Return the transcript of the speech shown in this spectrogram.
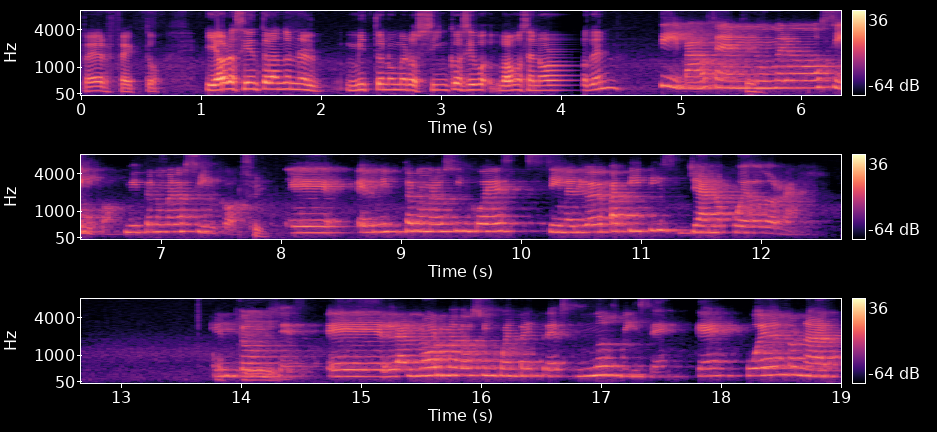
Perfecto. Y ahora sí, entrando en el mito número 5, si vamos en orden. Sí, vamos en el número 5, mito número 5. Eh, el mito número 5 es, si me dio hepatitis, ya no puedo donar. Entonces, eh, la norma 253 nos dice que pueden donar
